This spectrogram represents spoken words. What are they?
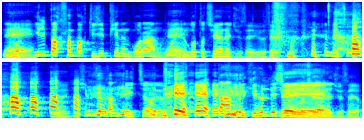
네. 뭐 1박 3박 뒤집히는 거랑 뭐 네. 이런 것도 제안해 주세요. 요새 좀 힘든 상태 있죠. 여기 땀 이렇게 흘리시는 네. 거 제안해 주세요.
